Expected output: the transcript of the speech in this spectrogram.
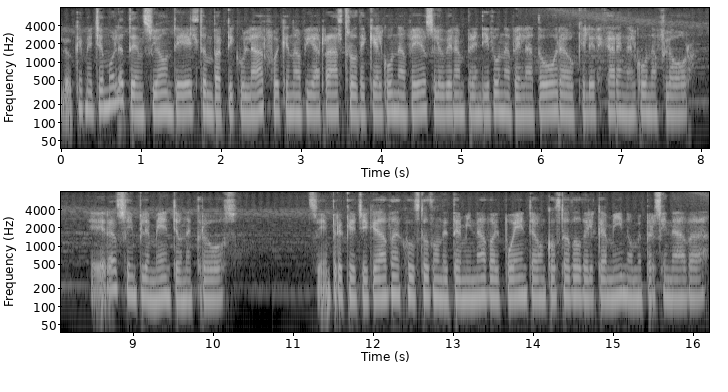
Lo que me llamó la atención de él en particular fue que no había rastro de que alguna vez le hubieran prendido una veladora o que le dejaran alguna flor. Era simplemente una cruz. Siempre que llegaba justo donde terminaba el puente a un costado del camino me persinaba.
